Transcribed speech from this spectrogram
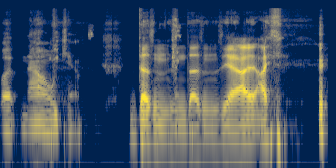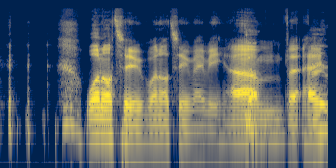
but now we can't. Dozens and dozens. Yeah, I, I one or two, one or two maybe. Um, but hey.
